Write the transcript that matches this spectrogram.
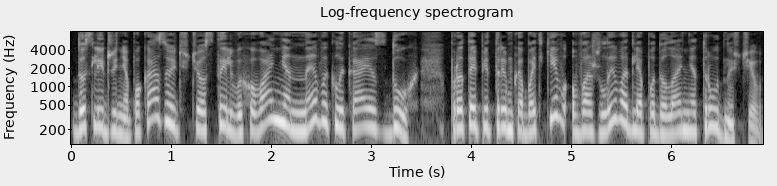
Дослідження показують, що стиль виховання не викликає здух, проте підтримка батьків важлива для подолання труднощів.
